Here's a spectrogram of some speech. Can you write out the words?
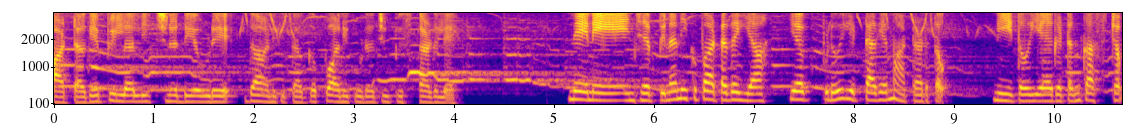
అట్టాగే పిల్లలు ఇచ్చిన దేవుడే దానికి తగ్గ పని కూడా చూపిస్తాడులే. నేనేం చెప్పినా నీకు పట్టదయ్యా. ఎప్పుడూ ఇట్టాగే మాట్లాడతావు. నీతో ఏగటం కష్టం.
